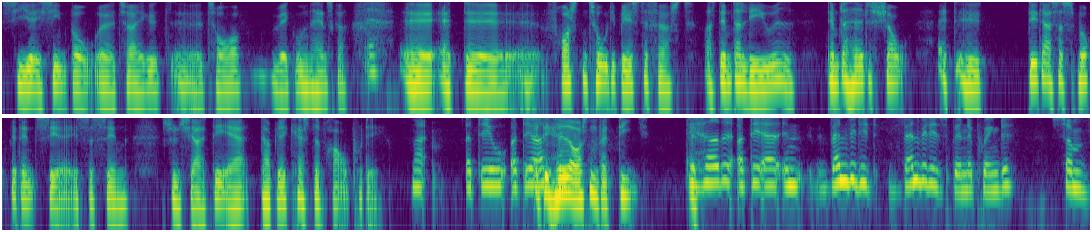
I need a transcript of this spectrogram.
siger i sin bog, øh, tør ikke øh, tårer væk uden handsker, ja. øh, at øh, frosten tog de bedste først. Altså dem, der levede, dem, der havde det sjov, at øh, det, der er så smukt ved den serie, It's a Sin, synes jeg, det er, der bliver ikke kastet vrag på det. Nej, og det, er jo, og det, er også det havde det, også en værdi. Det havde det, og det er en vanvittigt, vanvittigt spændende pointe, som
